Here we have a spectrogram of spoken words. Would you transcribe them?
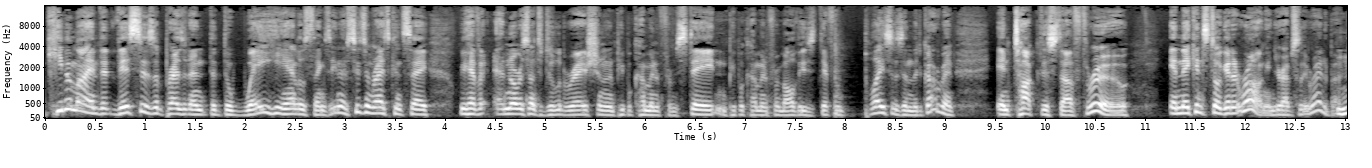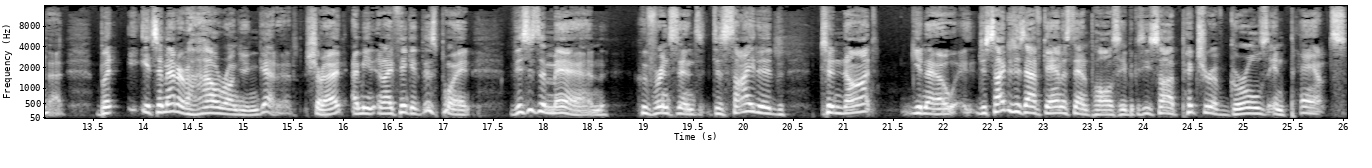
keep in mind that this is a president that the way he handles things, you know, Susan Rice can say we have an enormous amount of deliberation, and people come in from state, and people come in from all these different places in the government, and talk this stuff through and they can still get it wrong, and you're absolutely right about mm-hmm. that. But it's a matter of how wrong you can get it, Sure. right? I mean, and I think at this point, this is a man who, for instance, decided to not, you know, decided his Afghanistan policy because he saw a picture of girls in pants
